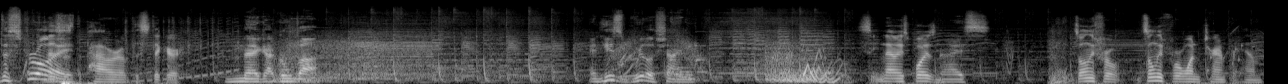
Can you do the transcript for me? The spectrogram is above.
destroy, This is the power of the sticker. Mega Goomba. And he's real shiny. See, now he's poisoned. Nice. It's only for it's only for one turn for him.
